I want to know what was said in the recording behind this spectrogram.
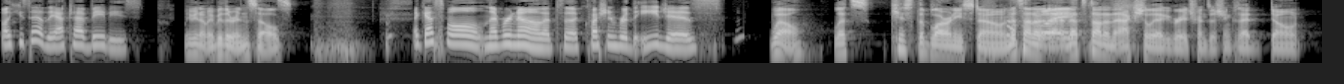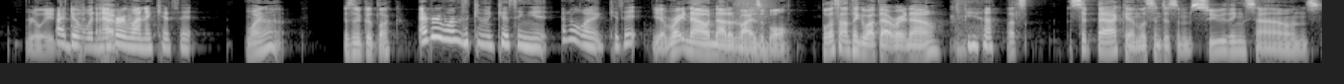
like you said, they have to have babies. maybe not. Maybe they're incels. I guess we'll never know. That's a question for the ages. Well, let's kiss the Blarney Stone. That's not a Boy. that's not an actually a great transition because I don't really. I don't would never want to kiss it. Why not? Isn't it good luck? Everyone's ki- kissing it. I don't want to kiss it. Yeah, right now not advisable. But let's not think about that right now. Yeah. Let's sit back and listen to some soothing sounds.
